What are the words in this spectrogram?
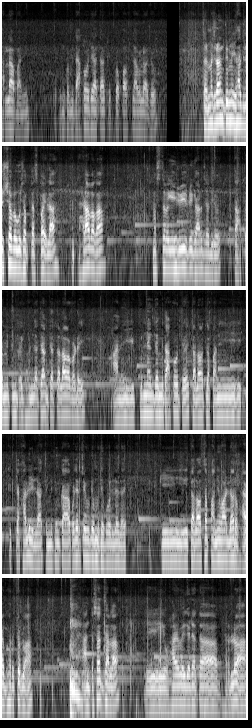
भरला पाणी. तर तुमका मी दाखवते आता कितकं पाऊस लागला तो तर मित्रांनो तुम्ही ह्या दृश्य बघू शकतास पहिला. झाडा बघा. मस्तपैकी हिरवी हिरवी गार झाली होत तर आता मी तुमका घेऊन जाते आमच्या तलावाकडे. आणि पुन्हा एकदा मी दाखवतोय तलावातलं पाणी कितक्या खाली येईल. तर मी तुमका अगोदरच्या व्हिडिओमध्ये बोललेलं आहे की तलावाचं पाणी वाढल्यावर व्हाय भरतो हा. आणि तसाच झाला. की व्हाय वगैरे आता भरलो हा.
